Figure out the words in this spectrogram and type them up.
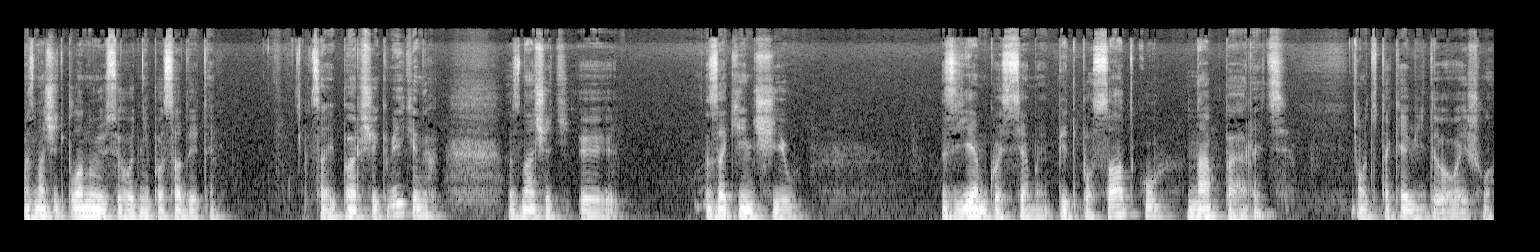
Значить, планую сьогодні посадити цей перший квікінг, значить, е, закінчив з ємкостями під посадку на перець. От таке відео вийшло.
